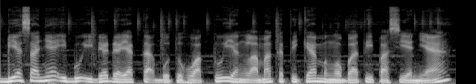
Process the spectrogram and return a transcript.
Biasanya Ibu Ida Dayak tak butuh waktu yang lama ketika mengobati pasiennya,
